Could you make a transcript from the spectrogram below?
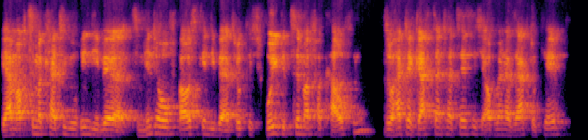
Wir haben auch Zimmerkategorien, die wir zum Hinterhof rausgehen, die wir als wirklich ruhige Zimmer verkaufen. So hat der Gast dann tatsächlich auch, wenn er sagt, okay,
